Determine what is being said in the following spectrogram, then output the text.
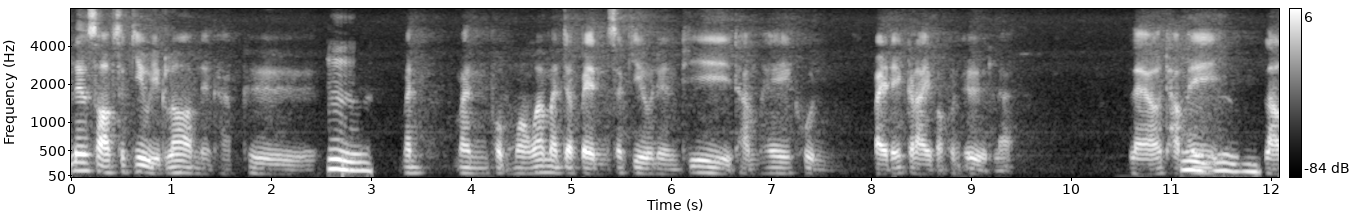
เรื่อง soft skill อีกรอบเนี่ยครับ คือ อืม มันมันผมมองว่ามันจะเป็นสกิลหนึ่งที่ทำให้คุณไปได้ไกลกว่าคนอื่นแล้ว แล้วทำให้อืมอืมอืมเรา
